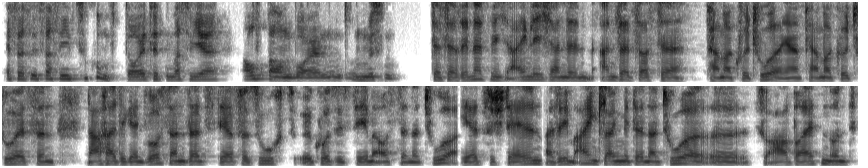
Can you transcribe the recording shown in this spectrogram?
etwas ist, was in die Zukunft deutet und was wir aufbauen wollen und, und müssen. Das erinnert mich eigentlich an den Ansatz aus der Permakultur. Ja, Permakultur ist ein nachhaltiger Entwurfsansatz, der versucht, Ökosysteme aus der Natur herzustellen, also im Einklang mit der Natur äh, zu arbeiten. Und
